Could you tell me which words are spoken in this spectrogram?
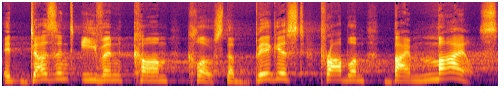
It doesn't even come close. The biggest problem by miles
